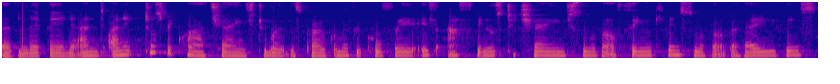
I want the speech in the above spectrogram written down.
of living. And, and it does require change to work this program of recovery. It is asking us to change some of our thinking, some of our behaviours.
